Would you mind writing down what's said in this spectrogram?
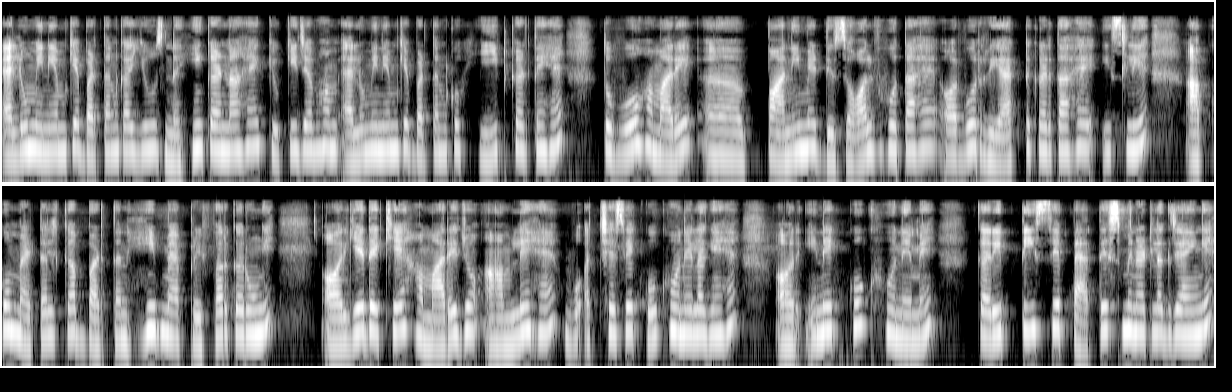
एलुमिनियम के बर्तन का यूज़ नहीं करना है क्योंकि जब हम एलुमिनियम के बर्तन को हीट करते हैं तो वो हमारे पानी में डिज़ोल्व होता है और वो रिएक्ट करता है। इसलिए आपको मेटल का बर्तन ही मैं प्रेफर करूँगी। और ये देखिए, हमारे जो आंवले हैं, वो अच्छे से कुक होने लगे हैं और इन्हें कुक होने में करीब 30 से 35 मिनट लग जाएँगे।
